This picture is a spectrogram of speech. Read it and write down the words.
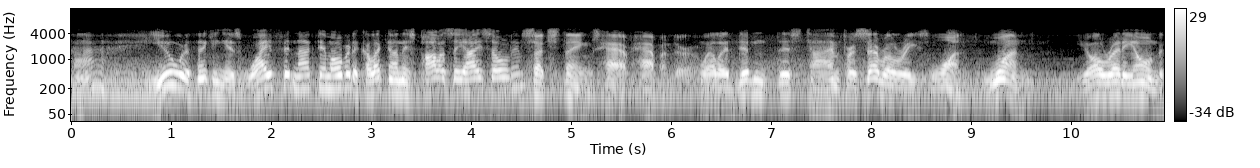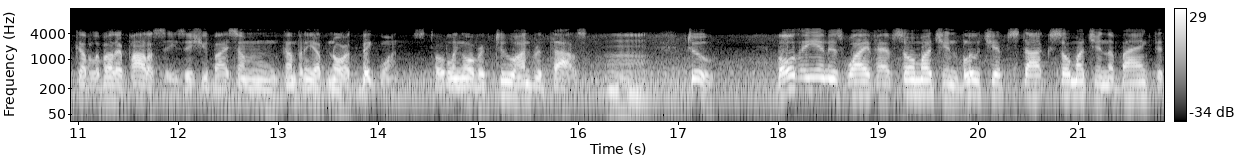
Huh? You were thinking his wife had knocked him over to collect on this policy I sold him? Such things have happened, Earl. Well, it didn't this time for several reasons. One. One, he already owned a couple of other policies issued by some company up north, big ones, totaling over 200,000. Hmm. Two, both he and his wife have so much in blue chip stock, so much in the bank that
